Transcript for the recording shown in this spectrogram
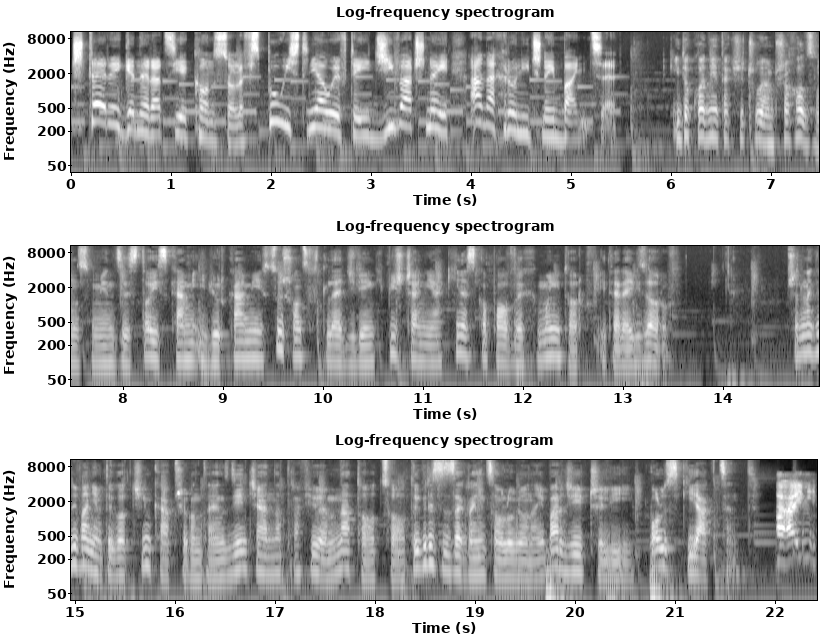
Cztery generacje konsol współistniały w tej dziwacznej, anachronicznej bańce. I dokładnie tak się czułem przechodząc między stoiskami i biurkami, słysząc w tle dźwięk piszczenia kineskopowych monitorów i telewizorów. Przed nagrywaniem tego odcinka, przeglądając zdjęcia, natrafiłem na to, co tygrysy za granicą lubią najbardziej, czyli polski akcent. I,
